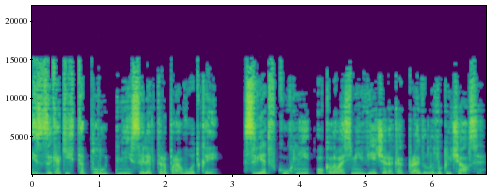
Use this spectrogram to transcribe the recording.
Из-за каких-то плутней с электропроводкой свет в кухне около восьми вечера, как правило, выключался.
